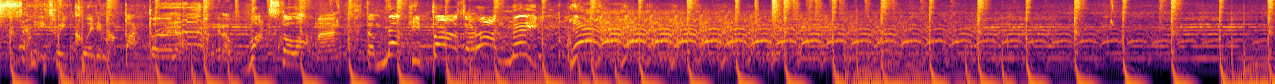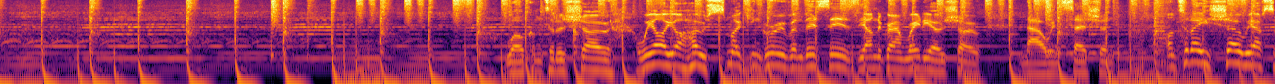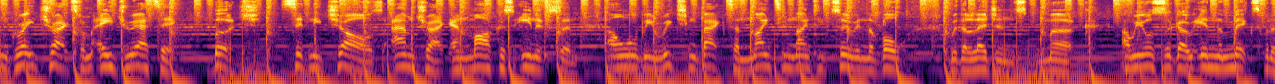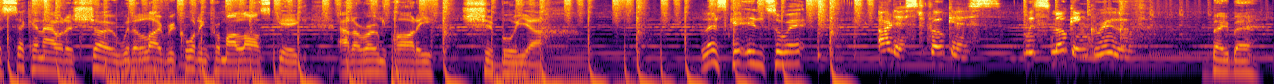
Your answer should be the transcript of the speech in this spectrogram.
I've got 73 quid in my back burner. I'm gonna wax the lot, man. The Milky Bars are on me. Yeah! Welcome to the show. We are your hosts, Smoking Groove, and this is the Underground Radio Show, now in session. On today's show, we have some great tracks from Adriatique, Butch, Sidney Charles, Amtrac, and Markus Enochson, and we'll be reaching back to 1992 in the vault with the legends Murk. And we also go in the mix for the second hour of the show with a live recording from our last gig at our own party, Shibuya. Let's get into it. Artist Focus with Smoking Groove. baby.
